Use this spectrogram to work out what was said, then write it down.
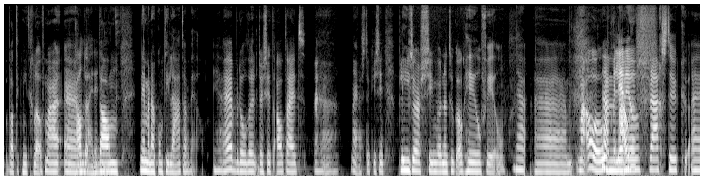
wat ik niet geloof, maar eh, bijna dan, niet. Nee, maar dan komt die later wel. Ja. Hè? Ik bedoel, er, er zit altijd, eh, nou ja, stukjes in. Pleasers zien we natuurlijk ook heel veel. ja. Ehm, maar ook Nou, millennial ouders. vraagstuk. eh,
